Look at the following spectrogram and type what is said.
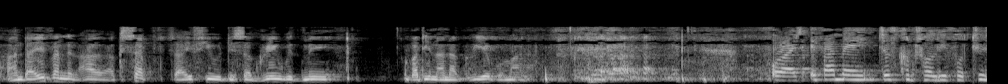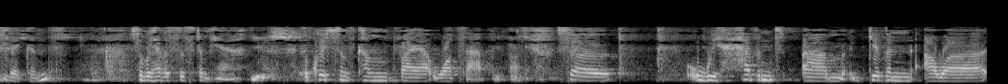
And I even uh, accept if you disagree with me, but in an agreeable manner. All right, if I may just control you for two seconds. So we have a system here. Yes. The questions come via WhatsApp. So we haven't um, given our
